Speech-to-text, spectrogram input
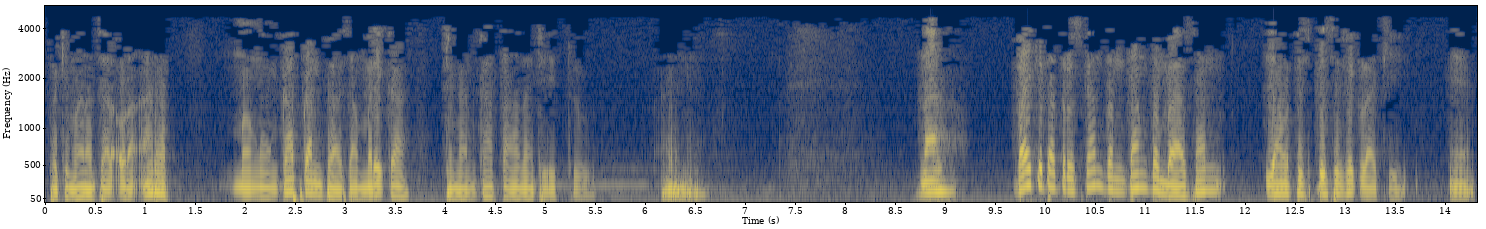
bagaimana cara orang Arab mengungkapkan bahasa mereka dengan kata tadi itu. Nah, baik kita teruskan tentang pembahasan yang lebih spesifik lagi. Ya,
